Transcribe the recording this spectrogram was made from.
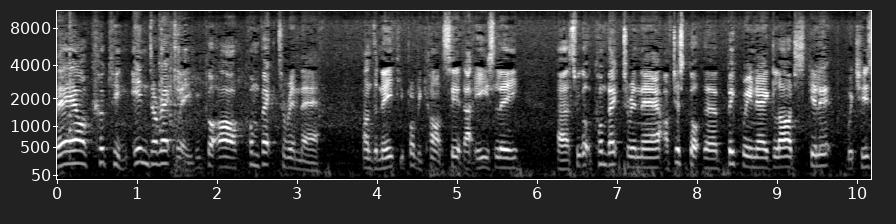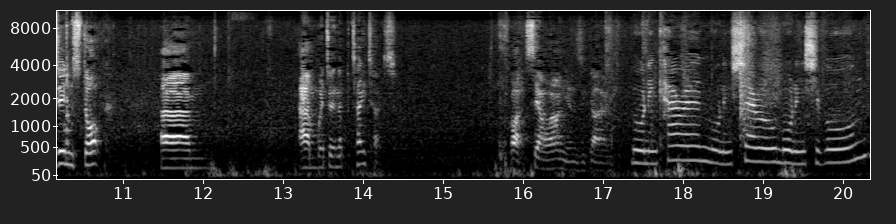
They are cooking indirectly. We've got our convector in there underneath. You probably can't see it that easily. Uh, so we've got a convector in there. I've just got the big green egg large skillet, which is in stock. Um, and we're doing the potatoes. Right, see how our onions are going. morning Karen, morning Cheryl, morning Siobhan.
